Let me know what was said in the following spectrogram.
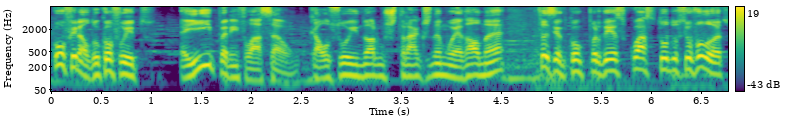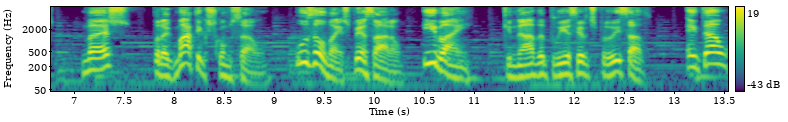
Com o final do conflito, a hiperinflação causou enormes estragos na moeda alemã, fazendo com que perdesse quase todo o seu valor. Mas, pragmáticos como são, os alemães pensaram, e bem, que nada podia ser desperdiçado. Então,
